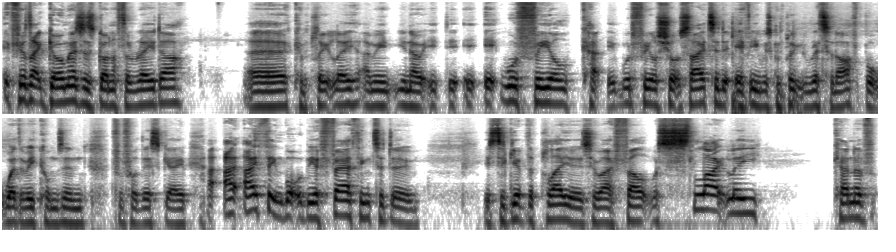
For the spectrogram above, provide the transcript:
It feels like Gomez has gone off the radar uh, completely. I mean, you know, it, it it would feel it would feel short sighted if he was completely written off. But whether he comes in for, for this game, I I think what would be a fair thing to do is to give the players who I felt were slightly kind of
